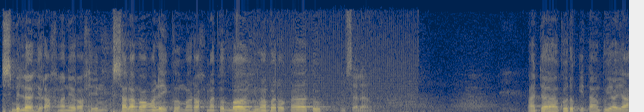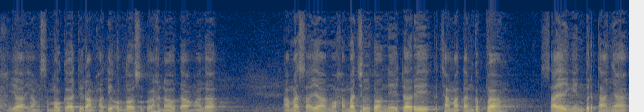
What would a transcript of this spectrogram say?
Bismillahirrahmanirrahim. Assalamualaikum warahmatullahi wabarakatuh. Waalaikumsalam. Pada guru kita Buya Yahya yang semoga dirahmati Allah Subhanahu wa taala. Nama saya Muhammad Sultoni dari Kecamatan Gebang. Saya ingin bertanya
